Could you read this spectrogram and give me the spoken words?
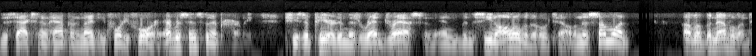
this accident happened in 1944, ever since then apparently she's appeared in this red dress and, and been seen all over the hotel, and is somewhat of a benevolent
